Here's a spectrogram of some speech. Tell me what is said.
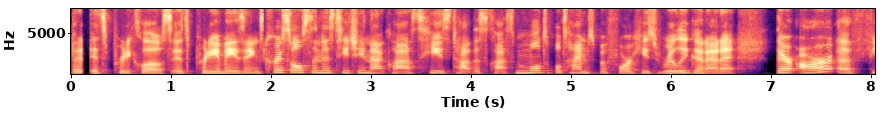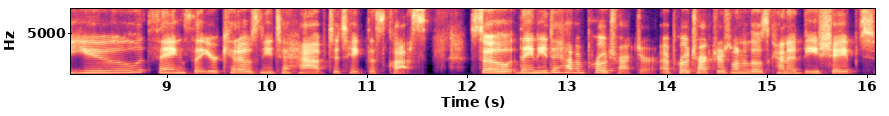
but it's pretty close. It's pretty amazing. Chris Olson is teaching that class. He's taught this class multiple times before. He's really good at it. There are a few things that your kiddos need to have to take this class. So they need to have a protractor. A protractor is one of those kind of D-shaped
